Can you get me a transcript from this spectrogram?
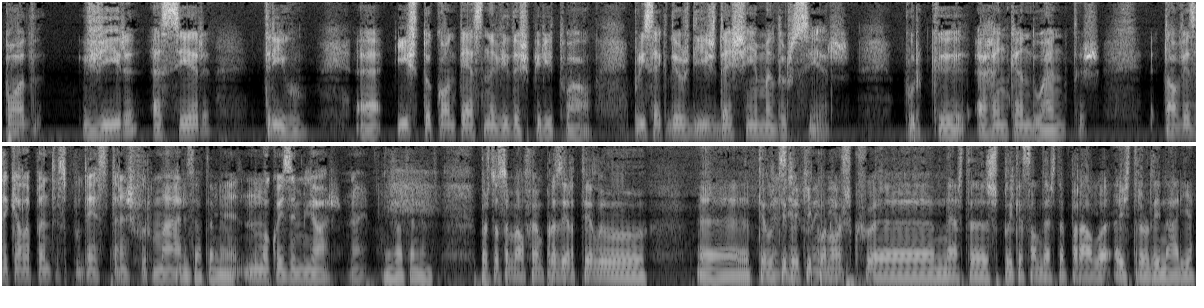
pode vir a ser trigo. Uh, isto acontece na vida espiritual. Por isso é que Deus diz: deixem amadurecer. Porque arrancando antes, talvez aquela planta se pudesse transformar uh, numa coisa melhor, não é? Exatamente. Pastor Samuel, foi um prazer tê-lo. Uh, tê-lo tido aqui connosco uh, nesta explicação desta parábola extraordinária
